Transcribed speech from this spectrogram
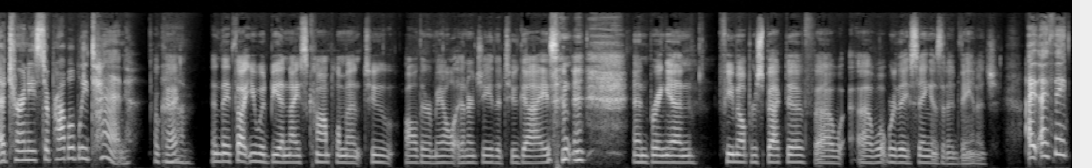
attorneys to probably 10. Okay. Um, and they thought you would be a nice complement to all their male energy, the two guys, and bring in female perspective. Uh, uh, what were they seeing as an advantage? I, I think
